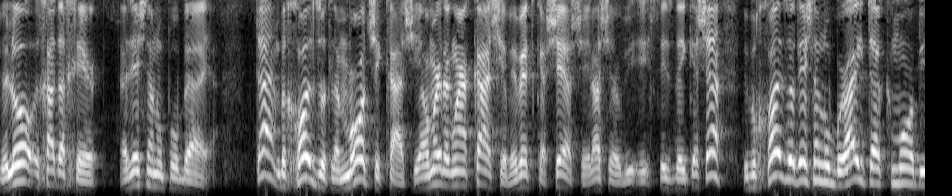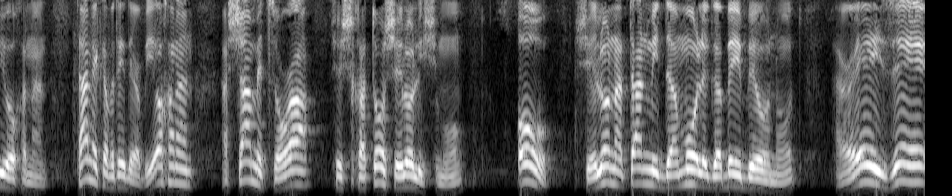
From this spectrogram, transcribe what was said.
ולא אחד אחר, אז יש לנו פה בעיה. כאן, בכל זאת, למרות שקשיא, אומרת הגמרא קשיא, באמת קשה, השאלה של רבי חיסדא היא קשה, ובכל זאת יש לנו ברייתא כמו רבי יוחנן. תנא כבתי דרבי יוחנן, אשם מצורע ששחטו שלא לשמו, או שלא נתן מדמו לגבי בעונות, הרי זה,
